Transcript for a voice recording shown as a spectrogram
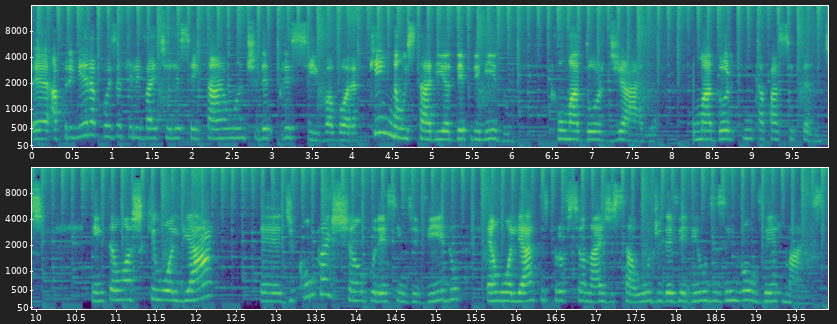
é, a primeira coisa que ele vai te receitar é um antidepressivo. Agora, quem não estaria deprimido com uma dor diária, uma dor incapacitante? Então, acho que o olhar é, de compaixão por esse indivíduo é um olhar que os profissionais de saúde deveriam desenvolver mais.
